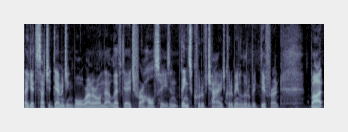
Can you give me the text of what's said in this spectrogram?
They get such a damaging ball runner on that left edge for a whole season. Things could have changed, could have been a little bit different. But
